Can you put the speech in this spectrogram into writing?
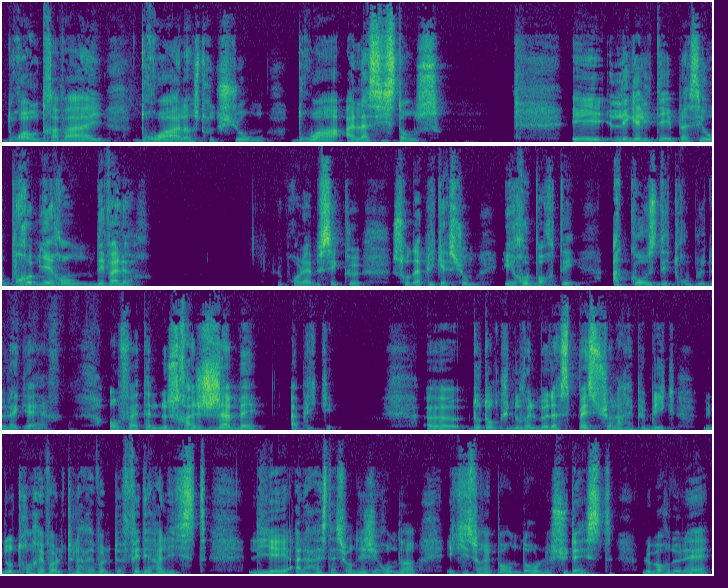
droit au travail, droit à l'instruction, droit à l'assistance. Et l'égalité est placée au premier rang des valeurs. Le problème, c'est que son application est reportée à cause des troubles de la guerre. En fait, elle ne sera jamais appliquée euh, d'autant qu'une nouvelle menace pèse sur la République, une autre révolte, la révolte fédéraliste, liée à l'arrestation des Girondins et qui se répand dans le sud-est, le Bordelais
